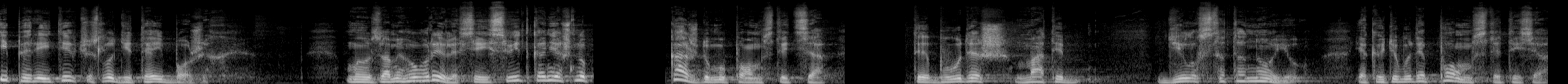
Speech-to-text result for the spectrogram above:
і перейти в число дітей Божих. Ми з вами говорили, цей світ, звісно, кожному помститься. Ти будеш мати діло з сатаною, який ти буде помститися.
